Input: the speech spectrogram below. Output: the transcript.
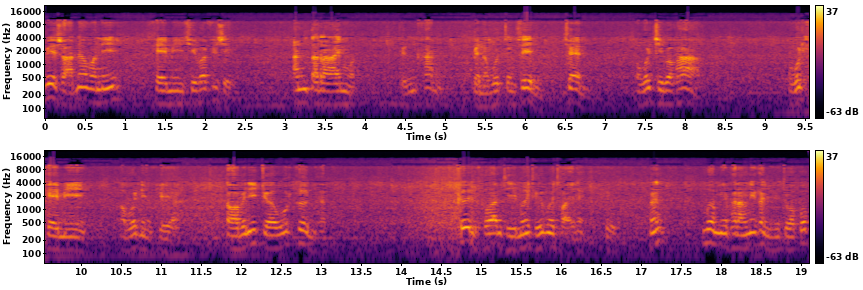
วิทยาศาสตร์ณวันนี้เคมีชีวฟิสิกส์อันตรายหมดถึงขั้น เป็นอาวุธทั้งสิ้น เช่น อาวุธชีวภาพ อาวุธเคมี อาวุธนิวเคลียร์ ต่อไปนี้เจออาวุธขึ้นครับ ขึ้นความถี่มือถือมือถอยเนี่ยคือเพราะฉะนั้นเมื่อมีพลังนี้เข้าอยู่ในตัวปุ๊บ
